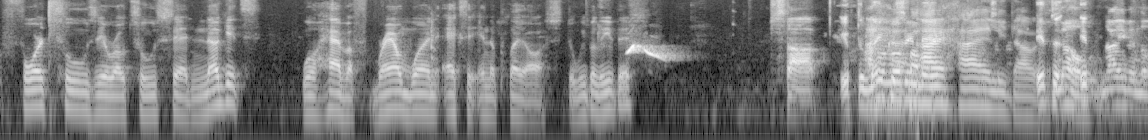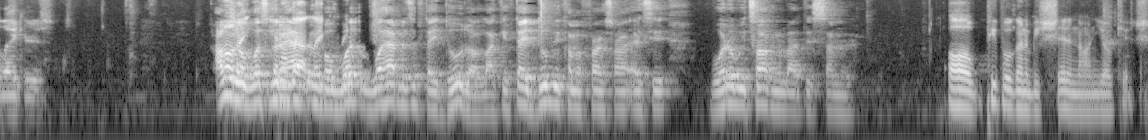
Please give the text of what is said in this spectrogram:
4202 said Nuggets will have a round one exit in the playoffs. Do we believe this? Stop. If the I don't Lakers know in I there, highly doubt if it. the no, if, not even the Lakers. I don't So know what's going to don't happen, but what what happens if they do though? Like if they do become a first round exit, what are we talking about this summer? Oh, people are gonna be shitting on Jokic.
